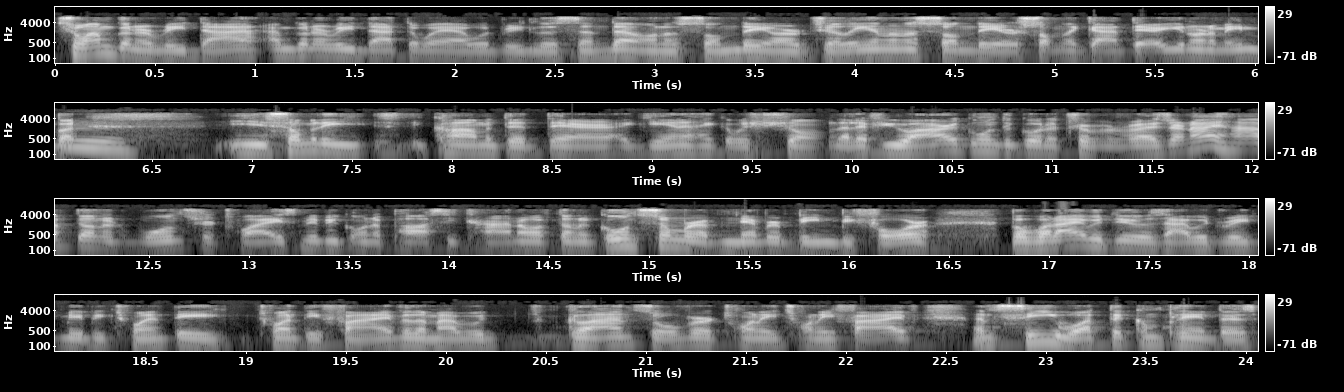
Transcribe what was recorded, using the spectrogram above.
So I'm going to read that. I'm going to read that the way I would read Lucinda on a Sunday or Jillian on a Sunday or something like that. There, you know what I mean? But. Mm you, somebody commented there again. I think it was Sean that if you are going to go to TripAdvisor, and I have done it once or twice, maybe going to Positano, I've done it going somewhere I've never been before. But what I would do is I would read maybe 20, 25 of them. I would glance over 20, 25 and see what the complaint is.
